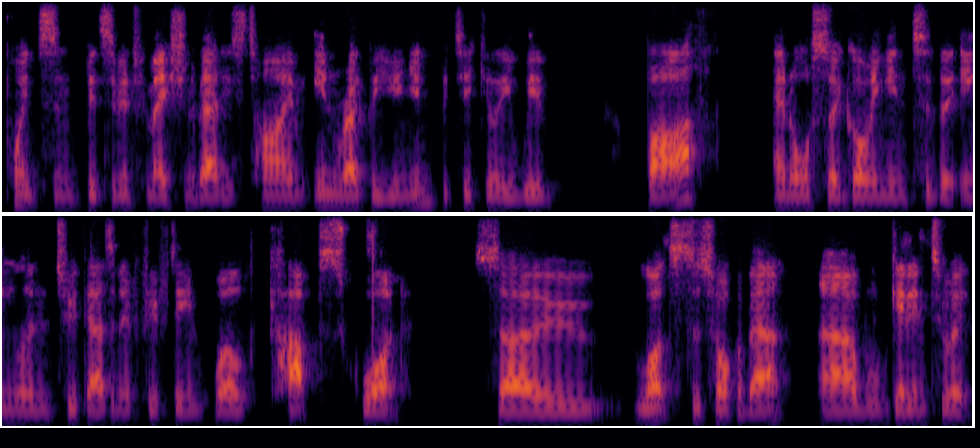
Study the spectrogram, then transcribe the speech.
points and bits of information about his time in rugby union, particularly with Bath and also going into the England 2015 World Cup squad. So lots to talk about. Uh, we'll get into it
